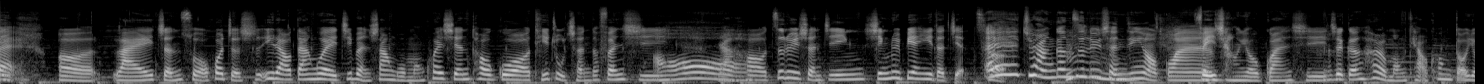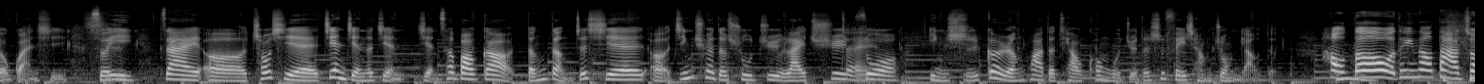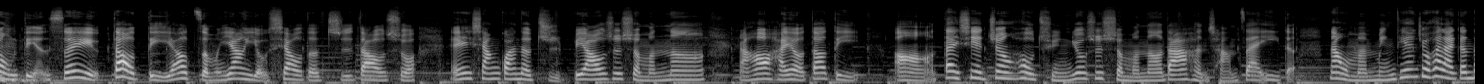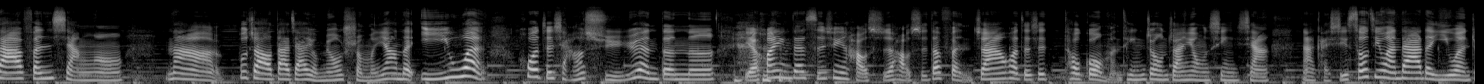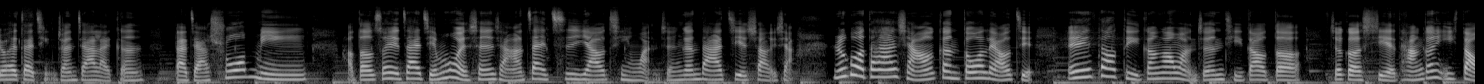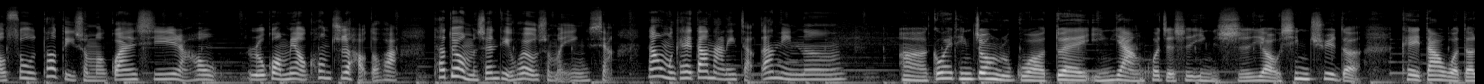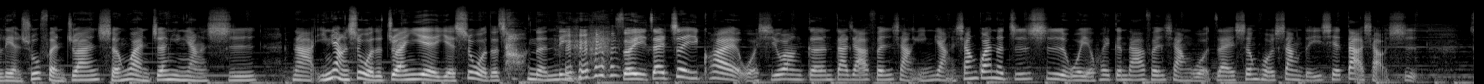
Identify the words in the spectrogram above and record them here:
呃，来诊所或者是医疗单位，基本上我们会先透过体组成的分析，哦，然后自律神经心率变异的检测，哎，居然跟自律神经有关，非常有关系，这跟荷尔蒙调控都有关系，所以在呃抽血、健检的检检测报告等等这些呃精确的数据来去做饮食个人化的调控，我觉得是非常重要的。好的，我听到大重点，所以到底要怎么样有效的知道说，哎，相关的指标是什么呢？然后还有到底，嗯，代谢症候群又是什么呢？大家很常在意的，那我们明天就会来跟大家分享哦。那不知道大家有没有什么样的疑问？或者想要许愿的呢，也欢迎在私信好时好时的粉砖，或者是透过我们听众专用信箱。那凯西搜集完大家的疑问，就会再请专家来跟大家说明。好的，所以在节目尾声，想要再次邀请婉珍跟大家介绍一下，如果大家想要更多了解，诶，到底刚刚婉珍提到的这个血糖跟胰岛素到底什么关系？然后。如果没有控制好的话，它对我们身体会有什么影响？那我们可以到哪里找到你呢？呃，各位听众，如果对营养或者是饮食有兴趣的，可以到我的脸书粉砖沈婉珍营养师。那营养是我的专业，也是我的超能力，所以在这一块，我希望跟大家分享营养相关的知识。我也会跟大家分享我在生活上的一些大小事。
